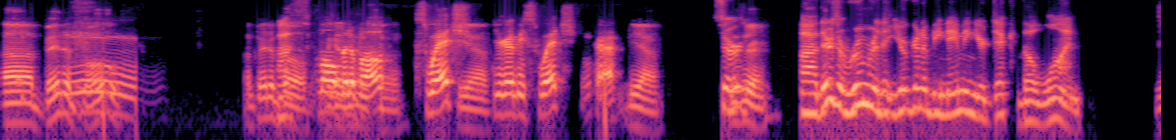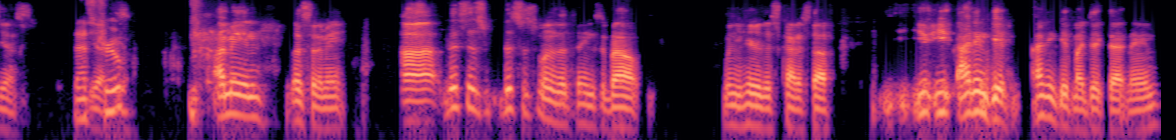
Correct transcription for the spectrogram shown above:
A bit of both. Mm, A bit of Uh, both. a little bit of both. mention. Switch? Yeah. You're going to be switch? Okay. Yeah. Sir, Sure. uh, there's a rumor that you're going to be naming your dick the one. Yes. That's Yes. true. I mean, listen to me. Uh, this is this is one of the things about when you hear this kind of stuff. You, you I didn't give I didn't give my dick that name.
